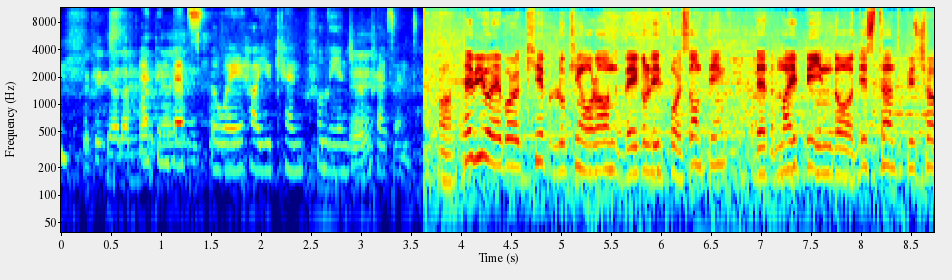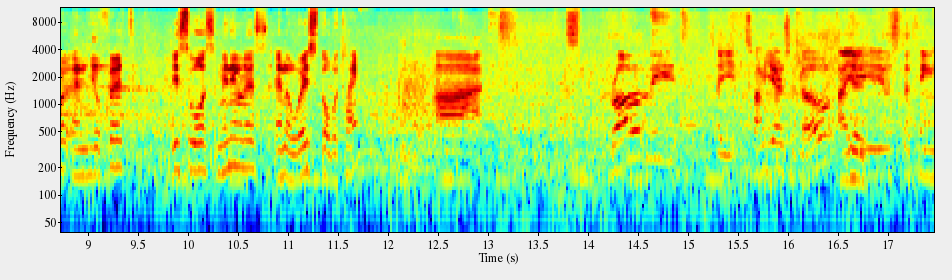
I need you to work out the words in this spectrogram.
I think that's the way how you can fully enjoy present. Uh, have you ever keep looking around vaguely for something that might be in the distant future and you felt this was meaningless and a waste of time? Uh, probably some years ago, I Yeah. used to think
